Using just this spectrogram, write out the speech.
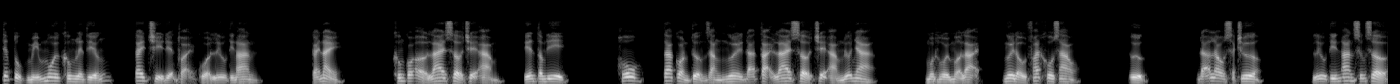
tiếp tục mí môi không lên tiếng, tay chỉ điện thoại của lưu tín an. Cái này, không có ở lai、like、sở trệ ảm, yên tâm đi. Hô, ta còn tưởng rằng ngươi đã tại lai、like、sở trệ ảm nữa nha. Một hồi mở lại, ngươi đầu phát khô sao? Ừ đã lau sạch chưa? Lưu tín an xứng sở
